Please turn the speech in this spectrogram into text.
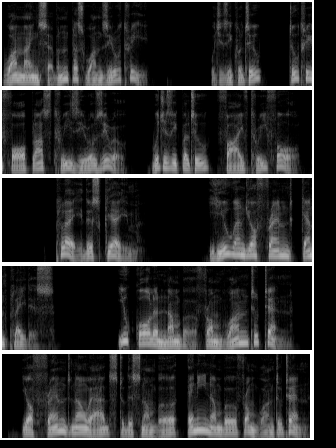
197 plus 103, which is equal to 234 plus 300, which is equal to 534. Play this game. You and your friend can play this. You call a number from 1 to 10. Your friend now adds to this number any number from 1 to 10.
